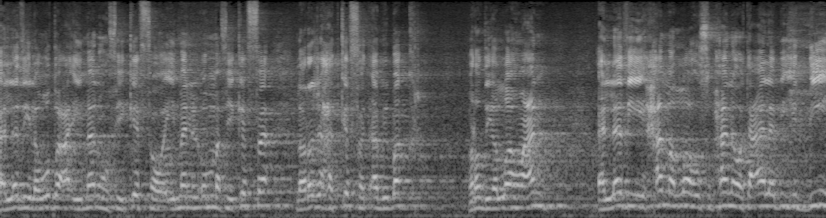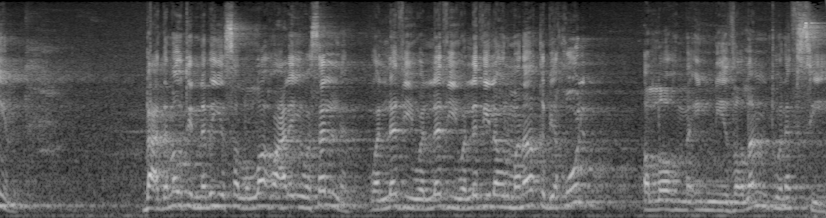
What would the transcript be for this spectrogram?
الذي لو وضع إيمانه في كفة وإيمان الأمة في كفة لرجحت كفة أبي بكر رضي الله عنه الذي حمى الله سبحانه وتعالى به الدين بعد موت النبي صلى الله عليه وسلم والذي والذي والذي له المناقب يقول اللهم إني ظلمت نفسي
